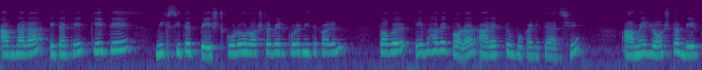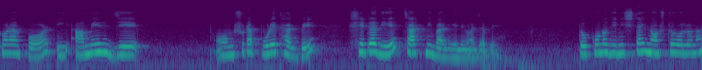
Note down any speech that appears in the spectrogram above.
আপনারা এটাকে কেটে মিক্সিতে পেস্ট করেও রসটা বের করে নিতে পারেন। তবে এভাবে করার আর একটা উপকারিতা আছে। আমের রসটা বের করার পর এই আমের যে অংশটা পড়ে থাকবে, সেটা দিয়ে চাটনি বানিয়ে নেওয়া যাবে। তো কোনো জিনিসটাই নষ্ট হলো না।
